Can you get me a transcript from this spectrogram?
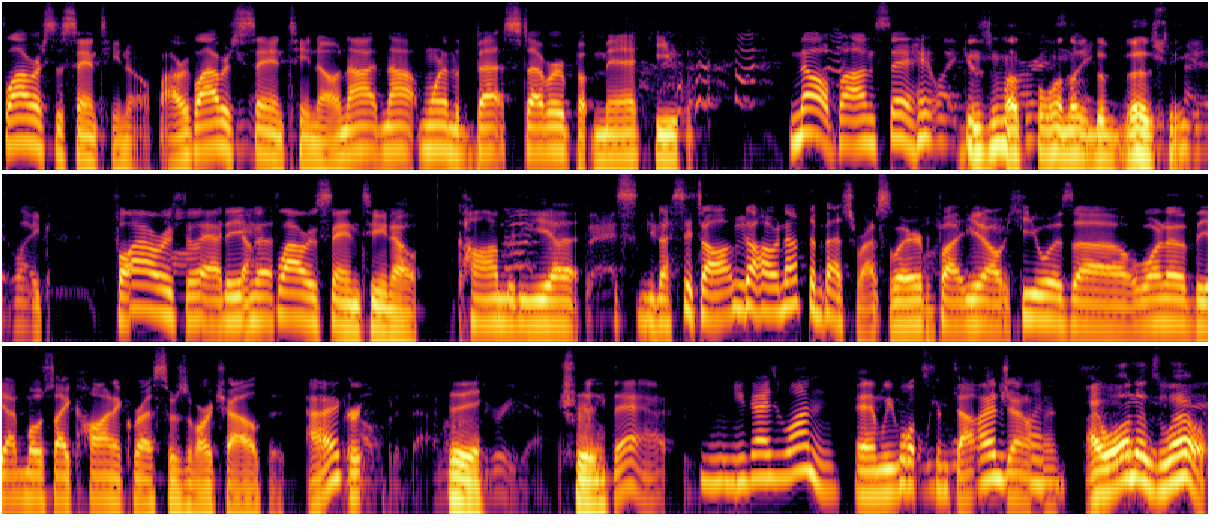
Flowers to Santino. Flowers, Flowers to Santino. Not not one of the best ever, but man, he No, but I'm saying like He's as not one of like, the best. like Flowers Santino, Flowers Santino. Comedy. Uh, it's no, not the best wrestler, but you know he was uh one of the most iconic wrestlers of our childhood. I agree. I'll put it that. True. That You guys won. and we won some won. time, gentlemen. I won as well.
